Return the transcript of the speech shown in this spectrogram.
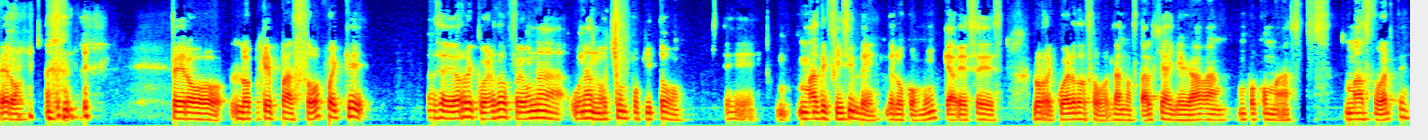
pero pero lo que pasó fue que, o sea, yo recuerdo, fue una, una noche un poquito eh, más difícil de, de, lo común, que a veces los recuerdos o la nostalgia llegaban un poco más, más fuerte.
